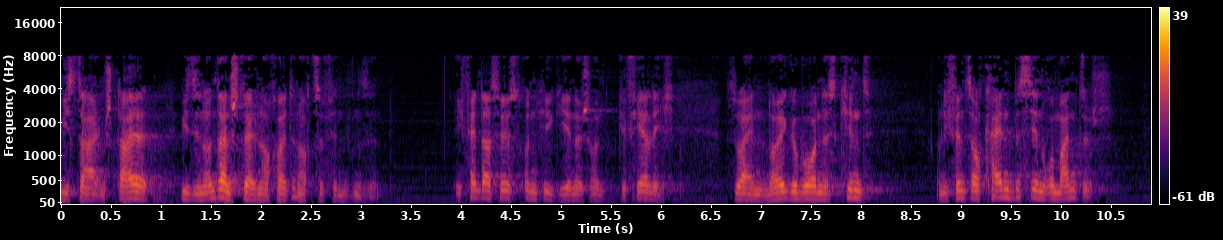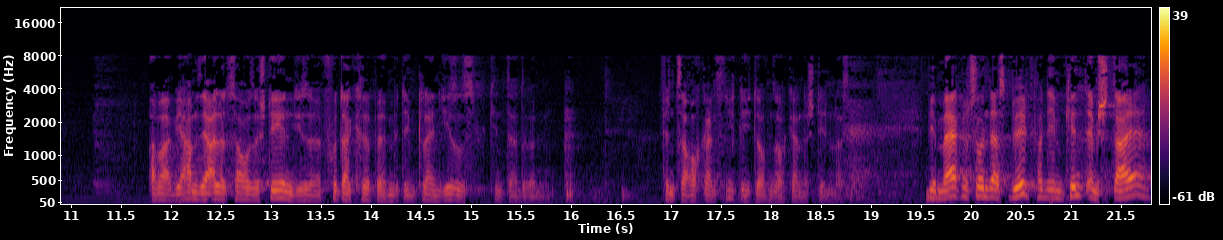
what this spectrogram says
wie es da im Stall, wie sie in unseren Ställen auch heute noch zu finden sind. Ich fände das höchst unhygienisch und gefährlich, so ein neugeborenes Kind. Und ich finde es auch kein bisschen romantisch. Aber wir haben sie alle zu Hause stehen, diese Futterkrippe mit dem kleinen Jesuskind da drin. Finde sie auch ganz niedlich, dürfen sie auch gerne stehen lassen. Wir merken schon das Bild von dem Kind im Stall,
